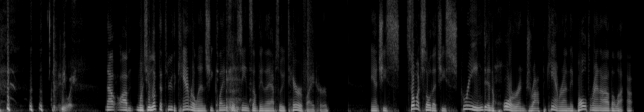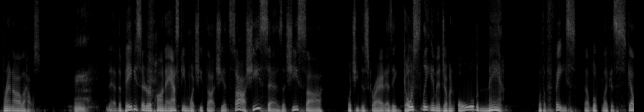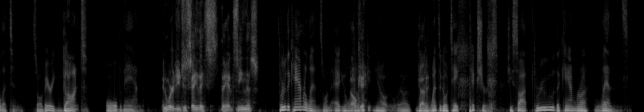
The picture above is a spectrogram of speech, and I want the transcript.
Anyway, Now, um, when she looked at through the camera lens, she claims to have seen something that absolutely terrified her, and she's so much so that she screamed in horror and dropped the camera, and they both ran out of the uh, ran out of the house. Hmm. Now, The babysitter, upon asking what she thought she had saw, she says that she saw what she described as a ghostly image of an old man with a face that looked like a skeleton. So a very gaunt old man and where did you say they they had seen this? Through the camera lens when uh, you know, Okay. at- you know uh, when Got they it. went to go take pictures. She saw it through the camera lens,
